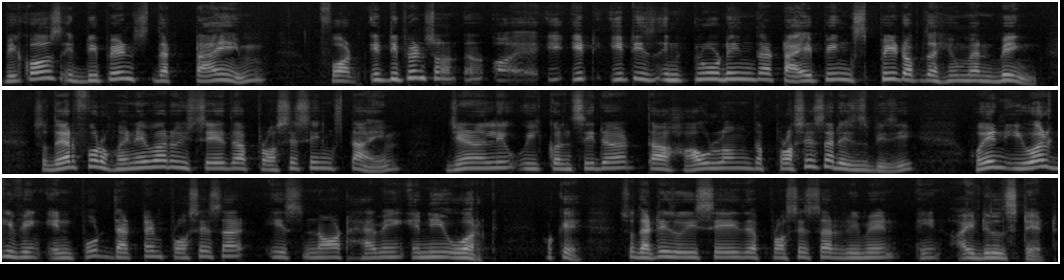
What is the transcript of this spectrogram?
because it depends the time for it depends on uh, it, it is including the typing speed of the human being. So, therefore, whenever we say the processing time generally we consider the how long the processor is busy when you are giving input that time processor is not having any work. Okay. So, that is we say the processor remain in idle state.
